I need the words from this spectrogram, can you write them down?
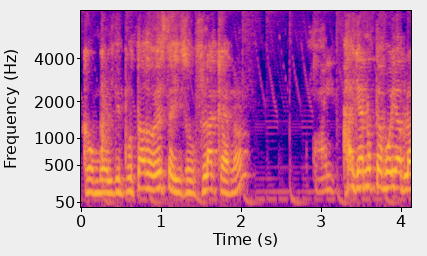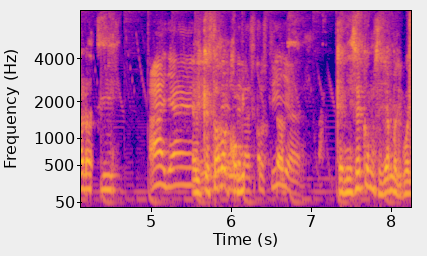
como el diputado este y su flaca, ¿no? Ah, ya no te voy a hablar así. Ah, ya. El que estaba con las costillas. Que ni sé cómo se llama el güey.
